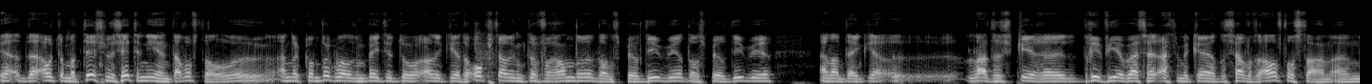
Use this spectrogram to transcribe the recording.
ja, de automatismen zitten niet in het elftal. eh, en dat komt ook wel een beetje door elke keer de opstelling te veranderen. Dan speelt die weer, dan speelt die weer. En dan denk je, ja, eh, laat eens een keer eh, drie, vier wedstrijden achter elkaar hetzelfde elftal staan. En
